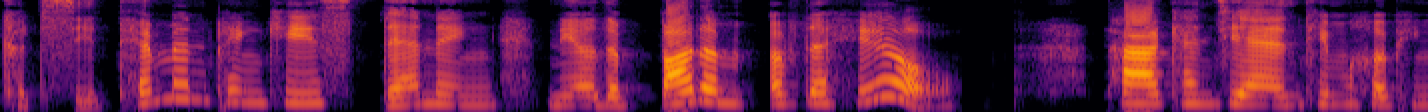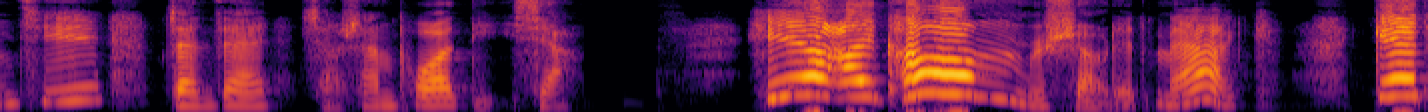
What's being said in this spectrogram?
could see Tim and Pinky standing near the bottom of the hill. 他看见 Tim 和平基站在小山坡底下。Here I come! shouted Mac. Get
